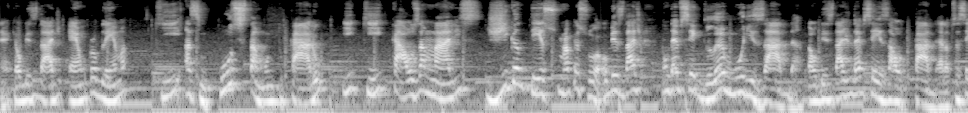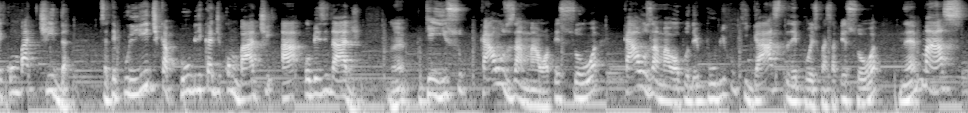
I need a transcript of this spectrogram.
né, que a obesidade é um problema que assim custa muito caro e que causa males gigantescos para uma pessoa. Obesidade não deve ser glamourizada, a obesidade não deve ser exaltada, ela precisa ser combatida. Precisa ter política pública de combate à obesidade, né? Porque isso causa mal à pessoa, causa mal ao poder público que gasta depois com essa pessoa, né? Mas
